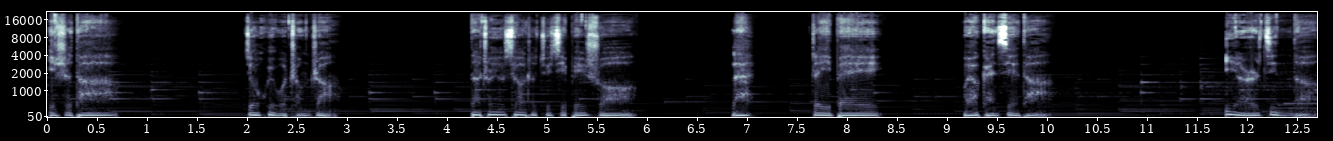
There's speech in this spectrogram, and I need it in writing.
也是他教会我成长。大川又笑着举起杯说：“，这一杯，我要感谢他。一而尽的，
